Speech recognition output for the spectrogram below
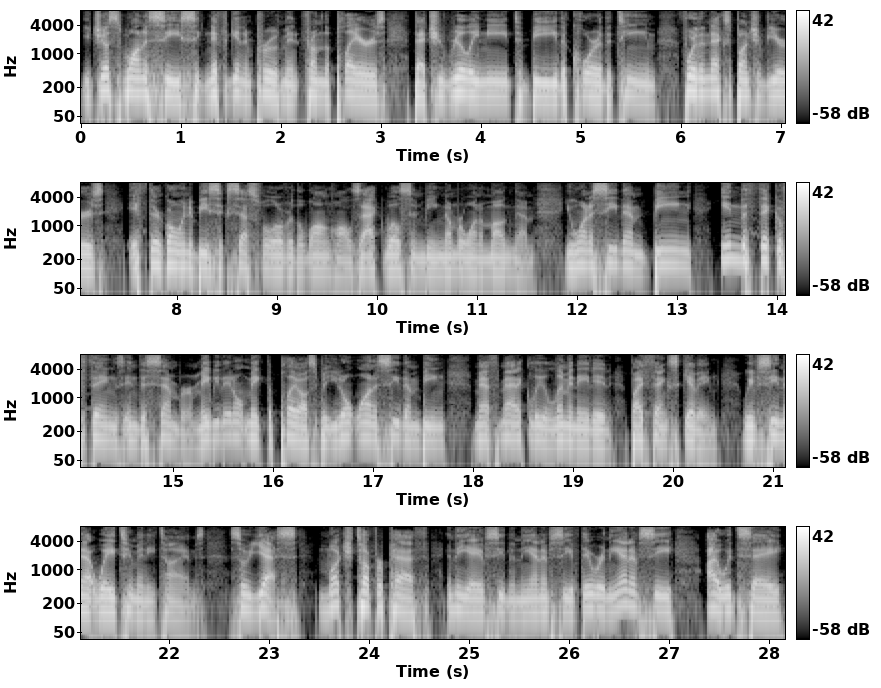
You just want to see significant improvement from the players that you really need to be the core of the team for the next bunch of years if they're going to be successful over the long haul. Zach Wilson being number one among them. You want to see them being in the thick of things in December. Maybe they don't make the playoffs, but you don't want to see them being mathematically eliminated by Thanksgiving. We've seen that way too many times. So, yes, much tougher path in the AFC than the NFC. If they were in the NFC, I would say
